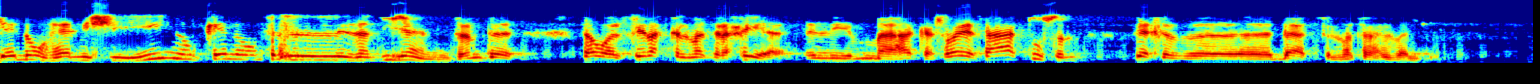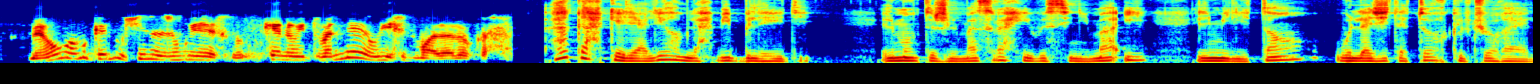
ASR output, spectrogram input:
كانوا هامشيين وكانوا في les indigènes فهمت توا الفرق المسرحيه اللي ما هكا شوية ساعات توصل تاخذ آه، دات في المسرح البلدي ما هما ما كانوش ينجموا ياخذوا كانوا يتمناوا يخدموا على لوكح هكا حكى لي عليهم الحبيب بالهادي المنتج المسرحي والسينمائي ال militant وال agitateur culturel.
